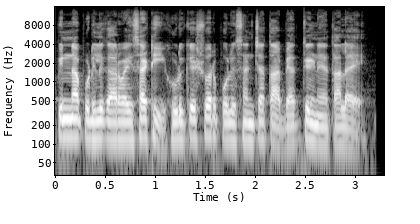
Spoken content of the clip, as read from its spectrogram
आरोपींना पुढील कारवाईसाठी हुडकेश्वर पोलिसांच्या ताब्यात देण्यात आलं आहे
